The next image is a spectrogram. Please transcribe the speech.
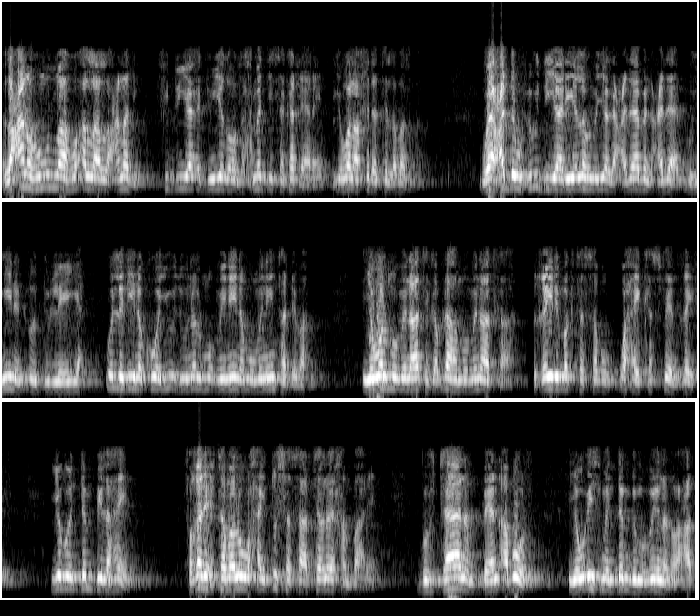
Lacanahum llahu alla lacnadi fi dunyaa adduunyadoo raxmadiisa ka dheerayn iyo walaakhirati waacadda wuxuu u diyaariyey lahum iyaga cadaaban cadaab muhiinan oo duleeya waladiina kuwa yu'duuna almu'miniina muminiinta dhiba iyo walmuminaati gabdhaha muminaadka ah bikayri maktasabuu waxay kasbeen keyr iyagoon dembi lahayn faqad ixtamaluu waxay dusha saarteen oy xambaareen buhtaanan been abuur iyo waisman dembi mubiinan oo cad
